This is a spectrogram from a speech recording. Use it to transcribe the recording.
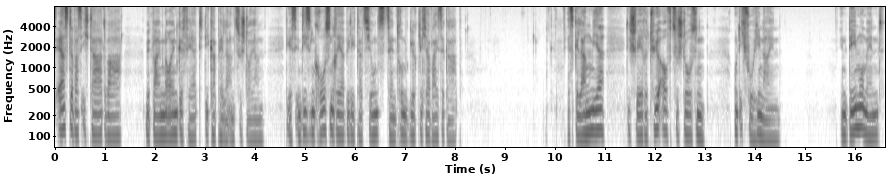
Erste, was ich tat, war, mit meinem neuen Gefährt die Kapelle anzusteuern, die es in diesem großen Rehabilitationszentrum glücklicherweise gab. Es gelang mir, die schwere Tür aufzustoßen, und ich fuhr hinein. In dem Moment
